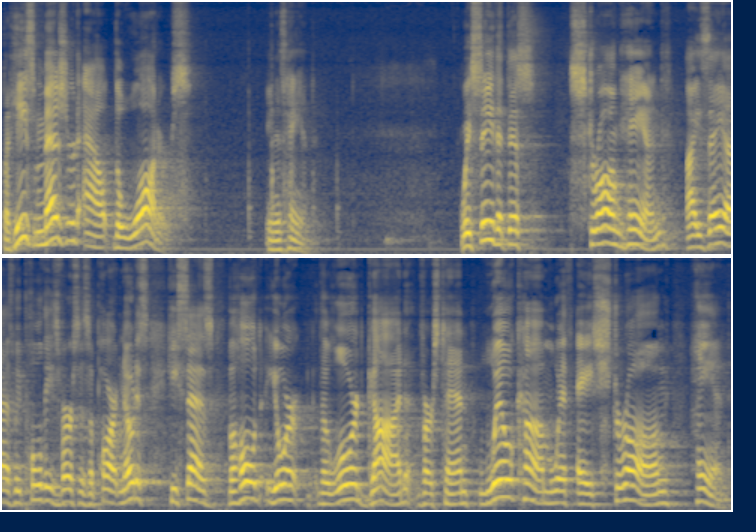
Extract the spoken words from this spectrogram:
But he's measured out the waters in his hand. We see that this strong hand, Isaiah, as we pull these verses apart, notice he says, Behold, your the Lord God, verse 10, will come with a strong hand.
